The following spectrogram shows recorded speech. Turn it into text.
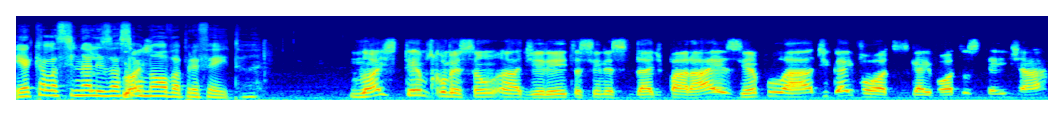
é aquela sinalização nós, nova, prefeito. Nós temos conversão à direita sem necessidade de parar, exemplo lá de Gaivotas. Gaivotas tem já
